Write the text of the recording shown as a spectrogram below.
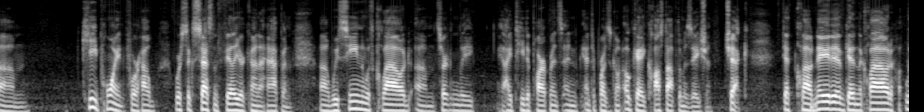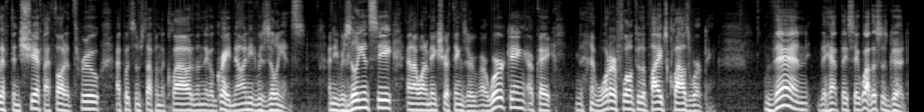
um, key point for how where success and failure kind of happen. Uh, we've seen with cloud, um, certainly IT departments and enterprises going, okay, cost optimization, check. Get cloud native, get in the cloud, lift and shift, I thought it through, I put some stuff in the cloud, and then they go, great, now I need resilience. I need resiliency, and I want to make sure things are, are working. Okay, water flowing through the pipes, cloud's working. Then they have, they say, wow, this is good.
